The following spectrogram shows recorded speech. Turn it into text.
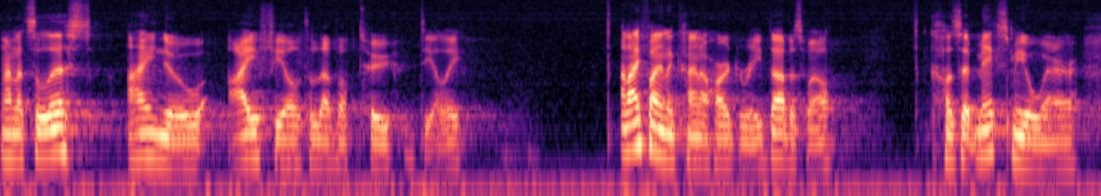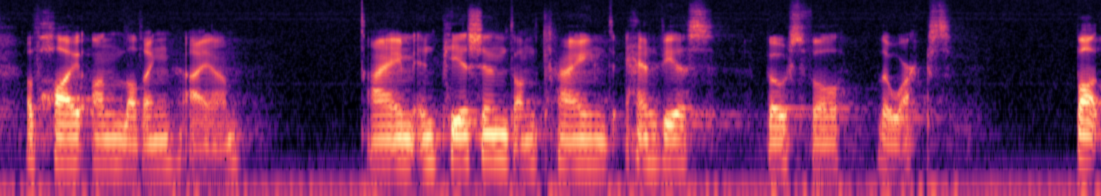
And it's a list I know I fail to live up to daily. And I find it kind of hard to read that as well, because it makes me aware of how unloving I am. I'm impatient, unkind, envious, boastful, the works. But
